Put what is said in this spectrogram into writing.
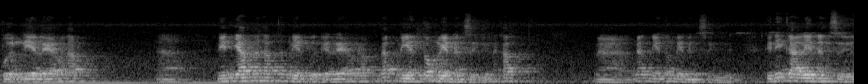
เปิดเรียนแล้วนะครับเน้นย้ำนะครับนักเรียนเปิดเรียนแล้วครับนักเรียนต้องเรียนหนังสือนะครับ อ่านักเรียนต้องเรียนหนังสือ ทีนี้การเรียนหนังสือ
